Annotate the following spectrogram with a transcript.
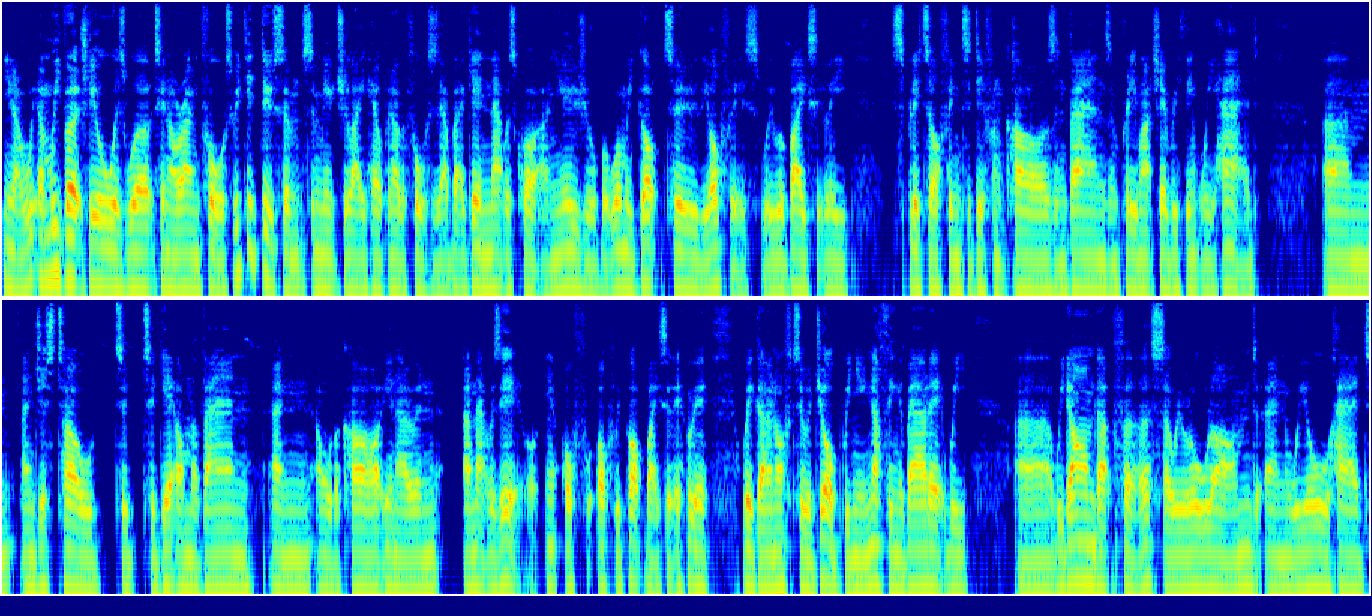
you know, and we virtually always worked in our own force. We did do some some mutual aid helping other forces out, but again, that was quite unusual. But when we got to the office, we were basically split off into different cars and vans and pretty much everything we had, um, and just told to to get on the van and or the car, you know, and and that was it. Off off we popped. Basically, we're we're going off to a job. We knew nothing about it. We uh, we'd armed up first, so we were all armed, and we all had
